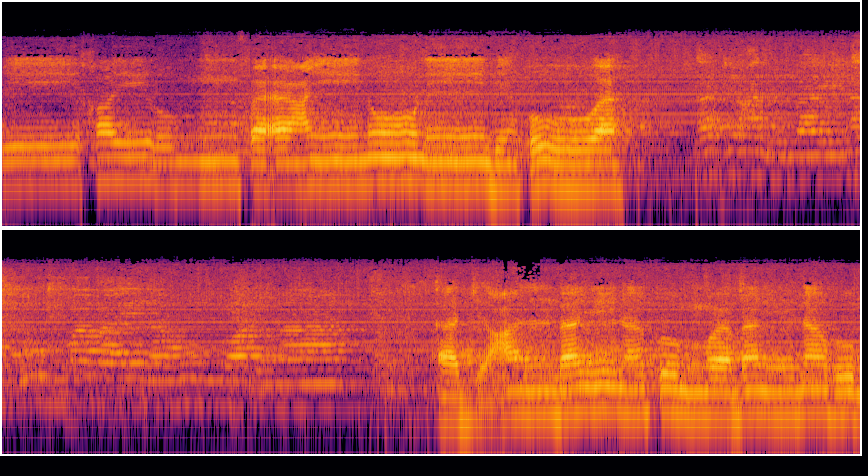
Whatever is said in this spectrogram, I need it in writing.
ربي خير فأعينوني بقوة. أجعل بينكم وبينهم رجما. أجعل بينكم وبينهم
